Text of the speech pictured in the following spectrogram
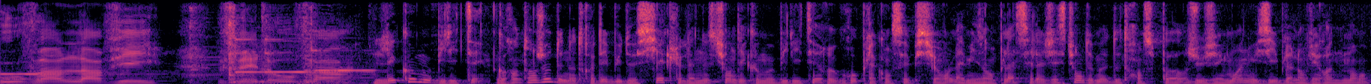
Où va la vie? L'écomobilité. Grand enjeu de notre début de siècle, la notion d'écomobilité regroupe la conception, la mise en place et la gestion de modes de transport jugés moins nuisibles à l'environnement,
